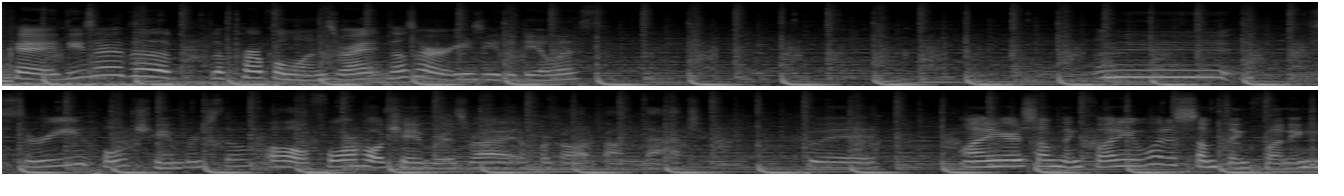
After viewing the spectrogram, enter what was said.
okay, these are the the purple ones, right? Those are easy to deal with. Uh, three whole chambers though. Oh, four whole chambers, right? I forgot about that. Want to hear something funny? What is something funny?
